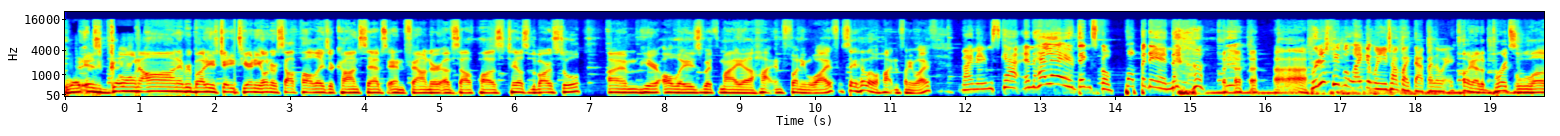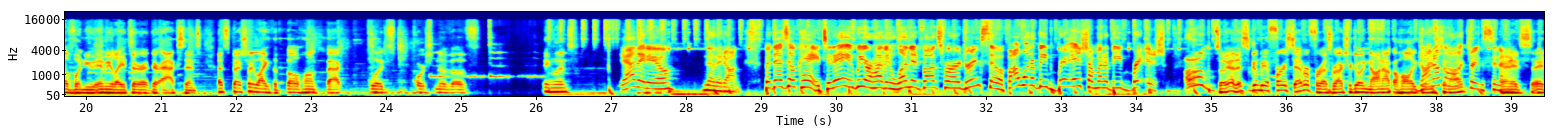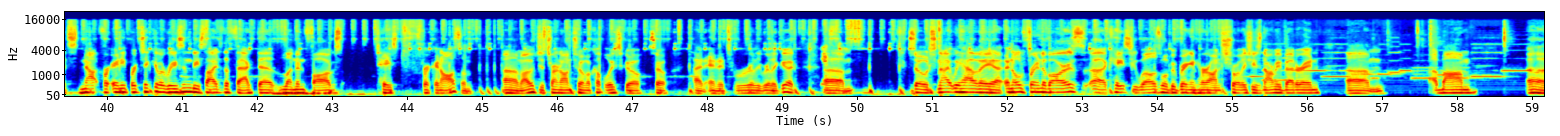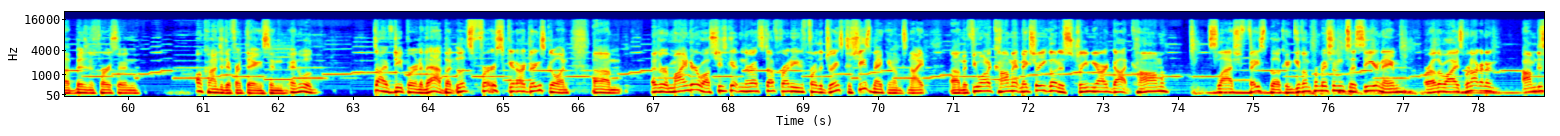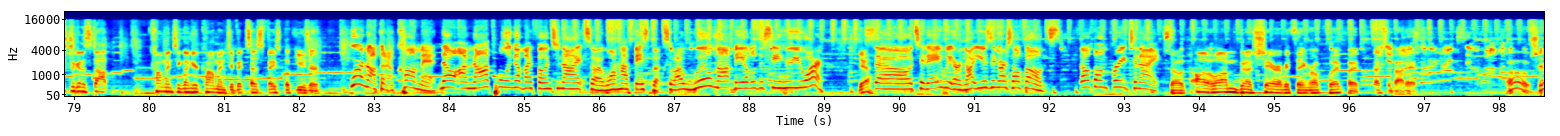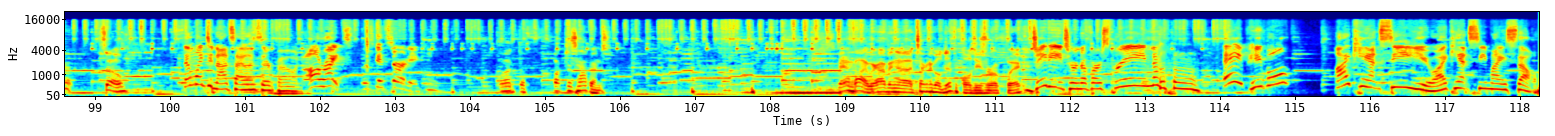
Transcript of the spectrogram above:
What is going on, everybody? It's JD Tierney, owner of Southpaw Laser Concepts and founder of Southpaw's Tales of the Bar Stool. I'm here always with my uh, hot and funny wife. Say hello, hot and funny wife. My name's Kat, and hello. Thanks for popping in. British people like it when you talk like that, by the way. Oh yeah, the Brits love when you emulate their their accents, especially like the bohunk backwoods portion of, of England. Yeah, they do. No, they don't. But that's okay. Today we are having London Fogs for our drinks. So if I want to be British, I'm going to be British. Boom. So yeah, this is gonna be a first ever for us. We're actually doing non-alcoholic drinks Non-alcoholic tonight. drinks and it's it's not for any particular reason besides the fact that London Fogs taste freaking awesome. Um, I was just turned on to them a couple weeks ago, so and, and it's really really good. Yes, um, so tonight we have a uh, an old friend of ours, uh, Casey Wells. We'll be bringing her on shortly. She's an army veteran, um, a mom, a business person, all kinds of different things, and and we'll dive deeper into that. But let's first get our drinks going. Um, as a reminder, while she's getting the rest stuff ready for the drinks, because she's making them tonight. Um, if you want to comment, make sure you go to streamyard.com slash Facebook and give them permission to see your name, or otherwise, we're not going to. I'm just going to stop commenting on your comment if it says Facebook user. We're not going to comment. No, I'm not pulling up my phone tonight, so I won't have Facebook. So I will not be able to see who you are. Yeah. So today we are not using our cell phones. Cell phone free tonight. So, oh, well, I'm going to share everything real quick, but that's about it. Oh, shit. So, Someone did not silence their phone. All right, let's get started. what the fuck just happened? Stand by. We're having uh, technical difficulties real quick. JD turned off our screen. hey, people. I can't see you. I can't see myself.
